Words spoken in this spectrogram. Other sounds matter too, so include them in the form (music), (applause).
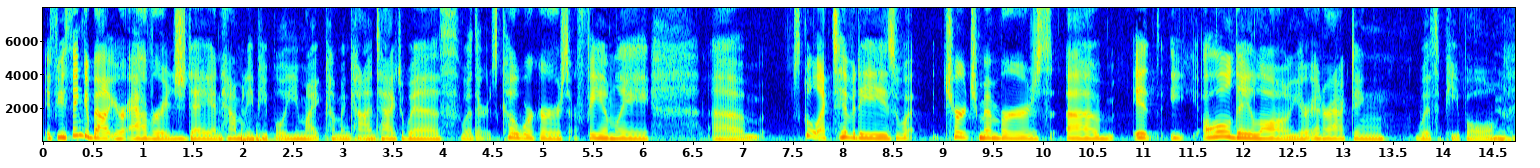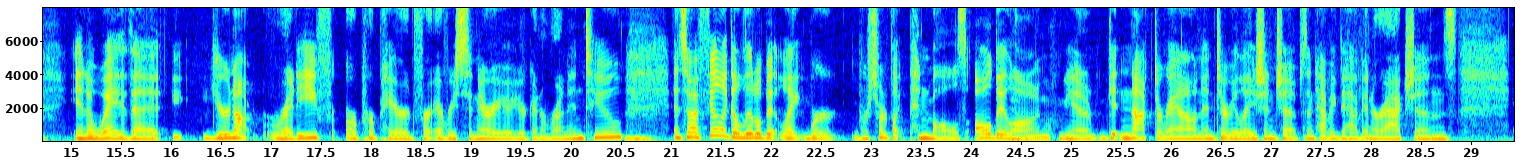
if you think about your average day and how many people you might come in contact with, whether it's coworkers or family, um, school activities, church members. Um, it all day long you're interacting with people yeah. in a way that you're not ready for, or prepared for every scenario you're going to run into. Mm. And so I feel like a little bit like we're we're sort of like pinballs all day yeah. long, you know, getting knocked around into relationships and having to have interactions.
